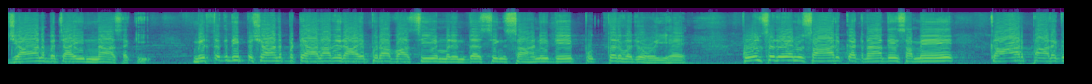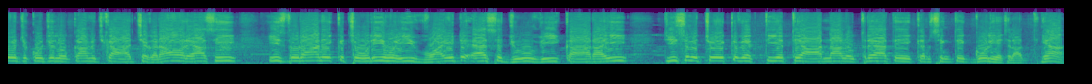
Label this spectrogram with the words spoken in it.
ਜਾਨ ਬਚਾਈ ਨਾ ਸਕੀ। ਮ੍ਰਿਤਕ ਦੀ ਪਛਾਣ ਪਟਿਆਲਾ ਦੇ ਰਾਜਪੁਰਾ ਵਾਸੀ ਅਮਰਿੰਦਰ ਸਿੰਘ ਸਾਹਨੀ ਦੇ ਪੁੱਤਰ ਵਜੋਂ ਹੋਈ ਹੈ। ਪੁਲਿਸ ਦੇ ਅਨੁਸਾਰ ਘਟਨਾ ਦੇ ਸਮੇਂ ਕਾਰ ਪਾਰਕ ਵਿੱਚ ਕੁਝ ਲੋਕਾਂ ਵਿਚਕਾਰ ਝਗੜਾ ਹੋ ਰਿਹਾ ਸੀ। ਇਸ ਦੌਰਾਨ ਇੱਕ ਚੋਰੀ ਹੋਈ ਵਾਈਟ ਐਸਯੂਵੀ ਕਾਰ ਆਈ। ਜਿਸ ਵਿੱਚੋਂ ਇੱਕ ਵਿਅਕਤੀ ਹਥਿਆਰ ਨਾਲ ਉਤਰਿਆ ਤੇ ਏਕਮ ਸਿੰਘ ਤੇ ਗੋਲੀਆਂ ਚਲਾ ਦਿੱਤੀਆਂ।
